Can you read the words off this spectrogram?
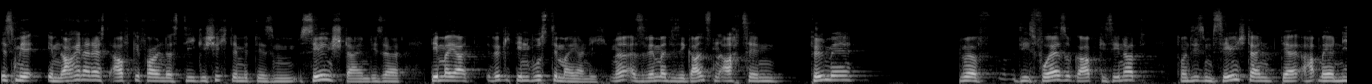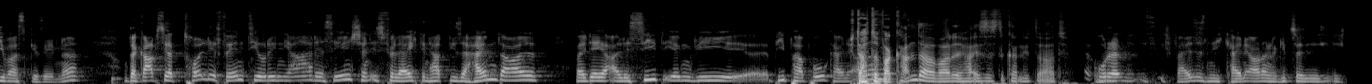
ist mir im Nachhinein erst aufgefallen, dass die Geschichte mit diesem Seelenstein, dieser, den man ja wirklich, den wusste man ja nicht. Ne? Also wenn man diese ganzen 18 Filme, die, man, die es vorher so gab, gesehen hat, von diesem Seelenstein, der hat man ja nie was gesehen. Ne? Und da gab es ja tolle Fantheorien, ja, der Seelenstein ist vielleicht, den hat dieser Heimdall, weil der ja alles sieht, irgendwie, äh, pipapo, keine Ahnung. Ich dachte, Wakanda war der heißeste Kandidat. Oder, ich weiß es nicht, keine Ahnung, da gibt es ja die,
